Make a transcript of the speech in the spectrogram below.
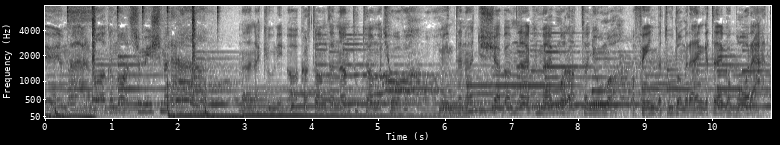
Én már magamat sem ismerem. Menekülni akartam, de nem tudtam, hogy hova. Minden egyes sebemnek megmaradt a nyoma. A fénybe tudom, rengeteg a barát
